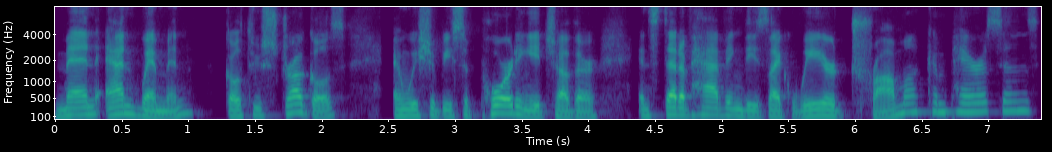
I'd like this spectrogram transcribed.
Men and women go through struggles and we should be supporting each other instead of having these like weird trauma comparisons.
